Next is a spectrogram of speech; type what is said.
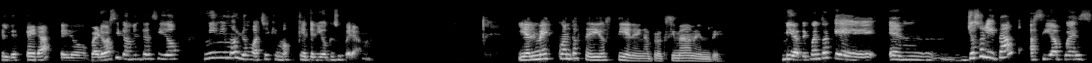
el de espera, pero, pero básicamente han sido mínimos los baches que, hemos, que he tenido que superar. ¿Y al mes cuántos pedidos tienen aproximadamente? Mira, te cuento que en, yo solita hacía pues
